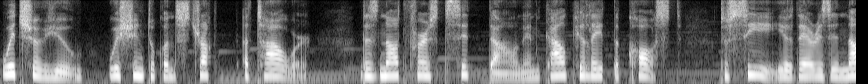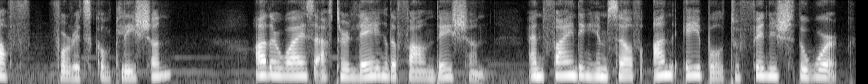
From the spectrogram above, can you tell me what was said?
Which of you, wishing to construct a tower, does not first sit down and calculate the cost to see if there is enough for its completion. Otherwise, after laying the foundation and finding himself unable to finish the work,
